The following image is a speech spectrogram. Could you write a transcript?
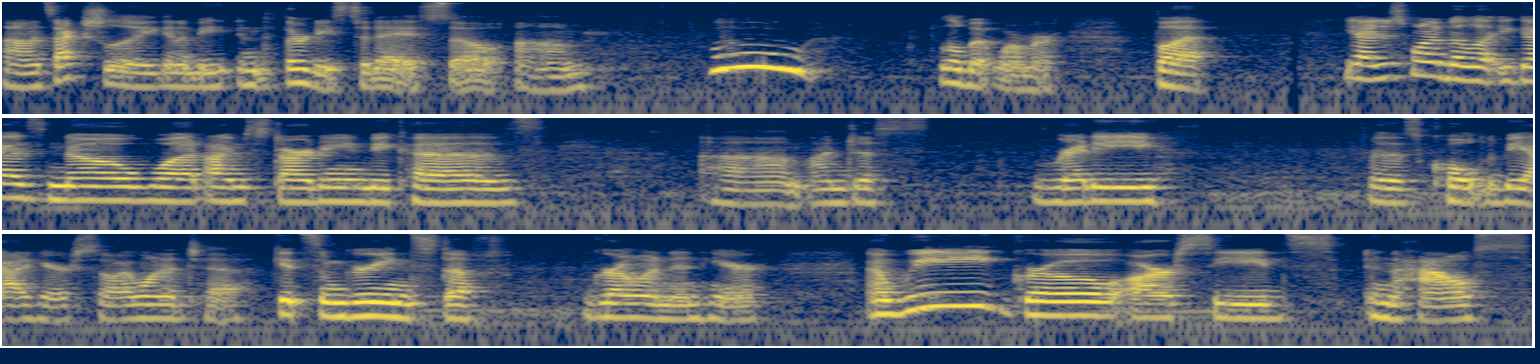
Uh, it's actually going to be in the 30s today so um, woohoo, a little bit warmer but yeah, I just wanted to let you guys know what I'm starting because um, I'm just ready for this cold to be out of here. So I wanted to get some green stuff growing in here. And we grow our seeds in the house.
